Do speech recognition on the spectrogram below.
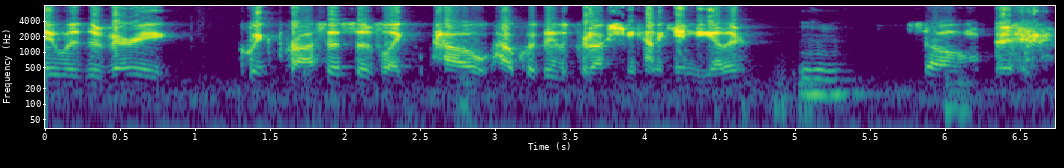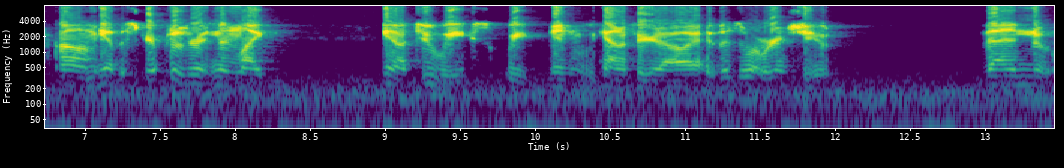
it was a very quick process of like how how quickly the production kind of came together. Mm-hmm. So, um, yeah, the script was written in like you know two weeks. We and we kind of figured out hey, this is what we're gonna shoot. Then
